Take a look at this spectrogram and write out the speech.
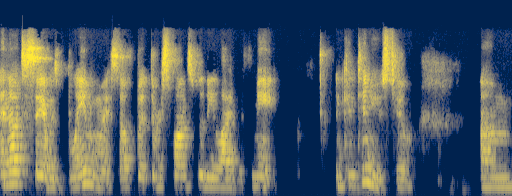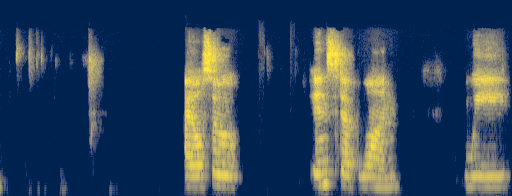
And not to say I was blaming myself, but the responsibility lied with me and continues to. Um, I also, in step one, we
